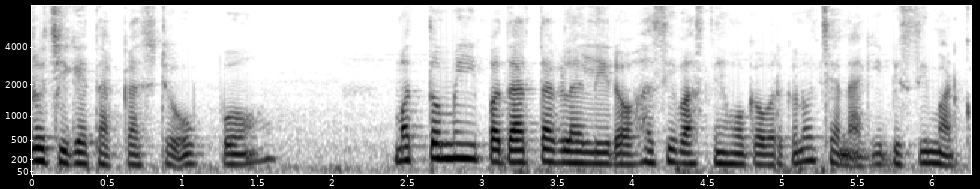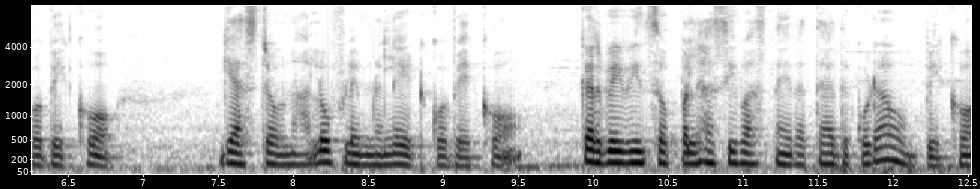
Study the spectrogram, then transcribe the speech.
ರುಚಿಗೆ ತಕ್ಕಷ್ಟು ಉಪ್ಪು, ಮತ್ತೊಮ್ಮೆ ಈ ಪದಾರ್ಥಗಳಲ್ಲಿರೋ ಹಸಿ ವಾಸನೆ ಹೋಗೋವರೆಗೂ ಚೆನ್ನಾಗಿ ಬಿಸಿ ಮಾಡ್ಕೋಬೇಕು. ಗ್ಯಾಸ್ ಸ್ಟವ್ನ ಲೋ ಫ್ಲೇಮ್ನಲ್ಲೇ ಇಟ್ಕೋಬೇಕು. ಕರಿಬೇವಿನ ಸೊಪ್ಪಲ್ಲಿ ಹಸಿ ವಾಸನೆ ಇರುತ್ತೆ, ಅದು ಕೂಡ ಹೋಗಬೇಕು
